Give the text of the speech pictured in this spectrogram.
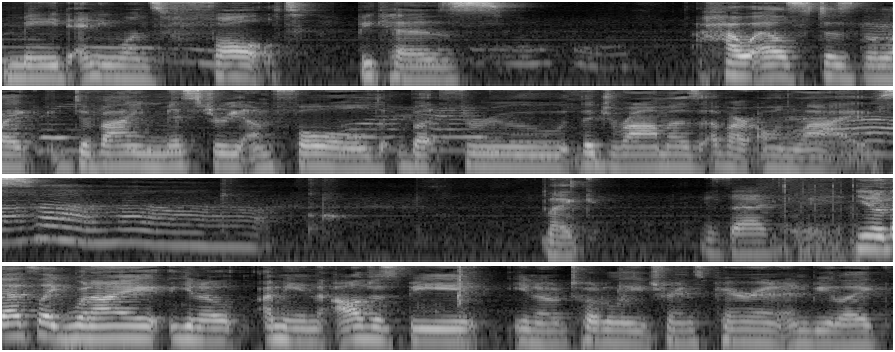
made anyone's fault because how else does the like divine mystery unfold but through the dramas of our own lives like exactly. you know that's like when i you know i mean i'll just be you know totally transparent and be like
